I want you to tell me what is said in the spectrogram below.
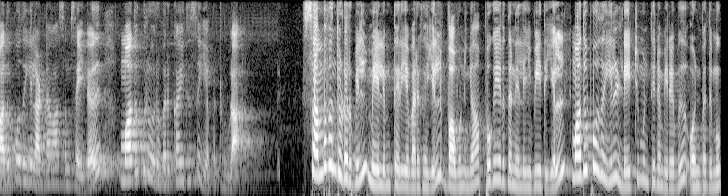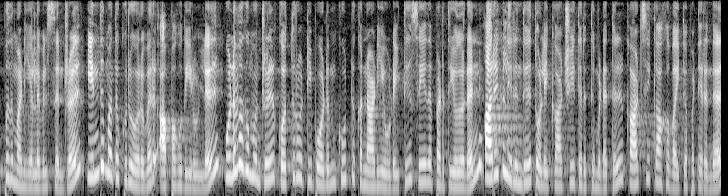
மதுபோதையில் அட்டகாசம் செய்து மதுகுரு ஒருவர் கைது செய்யப்பட்டுள்ளார். சம்பவம் தொடர்பில் மேலும் தெரிய வருகையில் வவுனியா புகையிரத நிலைய வீதியில் மதுபோதையில் நேற்று முன்தினம் இரவு ஒன்பது முப்பது மணியளவில் சென்று இந்து மதக்குரு ஒருவர் அப்பகுதியில் உள்ள உணவகம் ஒன்றில் கொத்துரொட்டி போடும் கூட்டு கண்ணாடியை உடைத்து சேதப்படுத்தியதுடன் அருகில் இருந்து தொலைக்காட்சி திருத்துமிடத்தில் காட்சிக்காக வைக்கப்பட்டிருந்த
